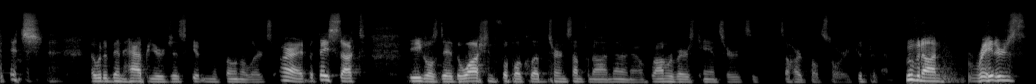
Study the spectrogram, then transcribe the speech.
a bitch? I would have been happier just getting the phone alerts. All right, but they sucked. The Eagles did. The Washington Football Club turned something on. I don't know. Ron Rivera's cancer. It's a, it's a heartfelt story. Good for them. Moving on. Raiders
